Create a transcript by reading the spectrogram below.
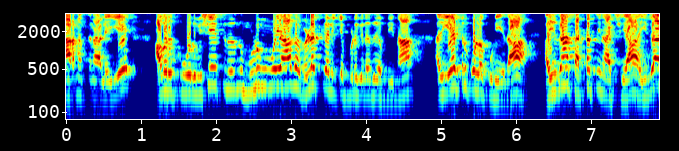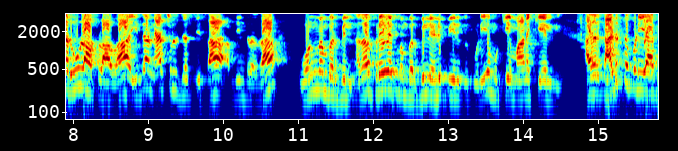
காரணத்தினாலேயே அவருக்கு ஒரு விஷயத்திலிருந்து முழுமையாக விளக்கு அளிக்கப்படுகிறது அப்படின்னா அது ஏற்றுக்கொள்ளக்கூடியதா? இதுதான் சட்டத்தின் ஆட்சியா? இதுதான் ரூல் ஆஃப் லாவா இதுதான் நேச்சுரல் ஜஸ்டிஸா அப்படின்றதா ஒன் மெம்பர் பில் அதாவது பிரைவேட் மெம்பர் பில் எழுப்பி இருக்கக்கூடிய முக்கியமான கேள்வி. அதற்கு அடுத்தபடியாக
